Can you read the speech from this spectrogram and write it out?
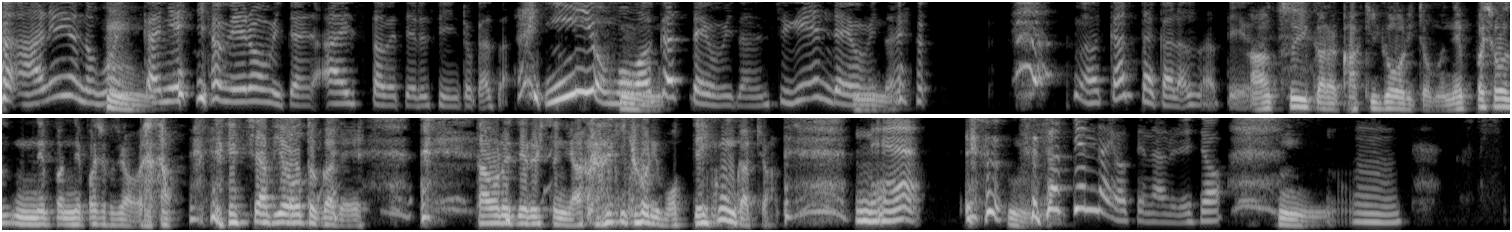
な。あれいうのもう一回にやめろ、みたいな。アイス食べてるシーンとかさ。いいよ、もう分かったよ、みたいな。ちげえんだよ、みたいな。分かったからさ、っていう。暑いからかき氷とも、熱波症、熱波、熱波症じゃうわな。熱射病とかで倒れてる人に赤き氷持っていくんかっちゃねう。うんふざけんなよってなるでしょうん。うん。す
